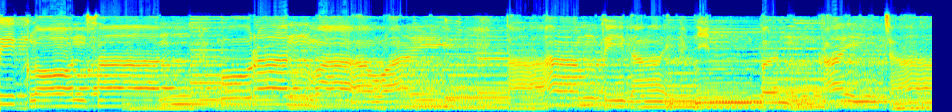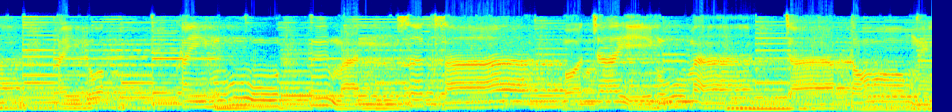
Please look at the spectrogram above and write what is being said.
ติกลอนสารโบราณว่าไว้ ตามที่ได้ยินเปิ้นไขจาใครลวกใครหูหือมันศึกษาบ่ใจหูมาจากต้องแม่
